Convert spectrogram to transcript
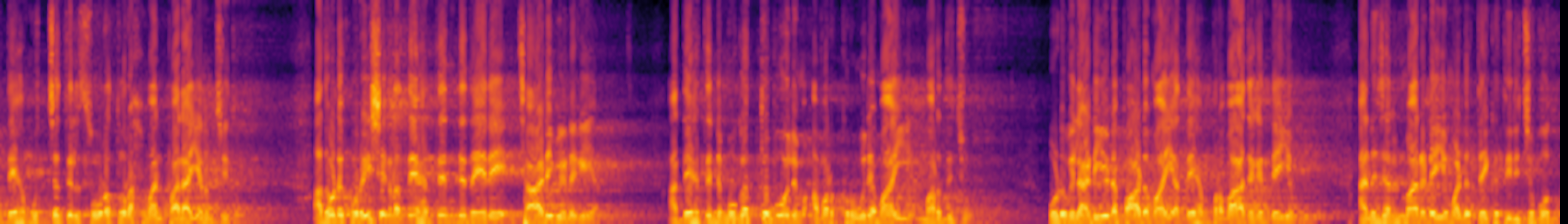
അദ്ദേഹം ഉച്ചത്തിൽ സൂറത്തു റഹ്മാൻ പാരായണം ചെയ്തു. അതോടെ കുറേശികൾ അദ്ദേഹത്തിന്റെ നേരെ ചാടി വീണുകയാണ്. അദ്ദേഹത്തിന്റെ മുഖത്ത് പോലും അവർ ക്രൂരമായി മർദ്ദിച്ചു. ഒടുവിൽ അടിയുടെ പാടുമായി അദ്ദേഹം പ്രവാചകന്റെയും അനുചരന്മാരുടെയും അടുത്തേക്ക് തിരിച്ചു പോന്നു.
